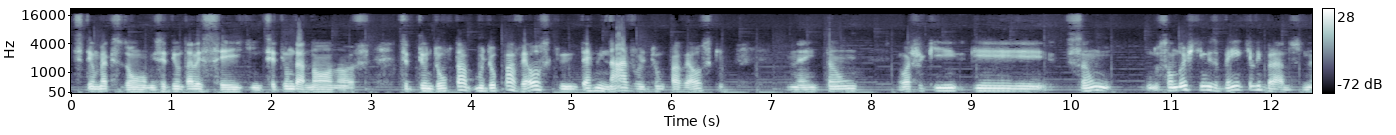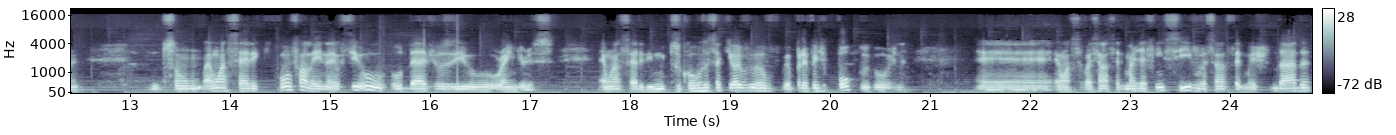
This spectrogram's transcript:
você tem o Max Domi, você tem o Tyler Sagan, você tem o Danonov, você tem o Joe, o Joe Pavelski, o interminável John Pavelski, né? Então, eu acho que, que são, são dois times bem equilibrados, né? São, é uma série que, como eu falei, né? O, o Devils e o Rangers é uma série de muitos gols, essa aqui eu, eu, eu prevejo poucos gols, né? É, é uma, vai ser uma série mais defensiva, vai ser uma série mais estudada,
